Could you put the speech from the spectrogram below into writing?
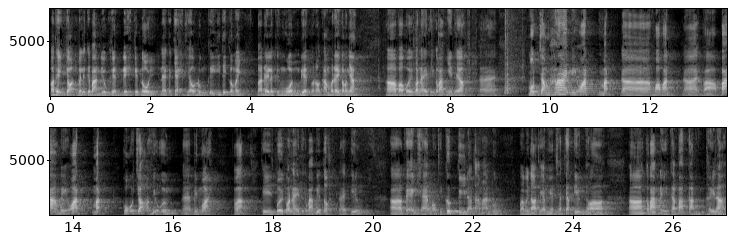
có thể chọn với lại cái bàn điều khiển để kết nối này cái chạy theo đúng cái ý thích của mình. Và đây là cái nguồn điện của nó cắm vào đây các bác nhá. Đó và với con này thì các bác nhìn thấy không? Đây. 120W mắt uh, hoa văn. Đấy, và 30W mắt hỗ trợ hiệu ứng Đấy, bên ngoài không ạ? Thì với con này thì các bác biết rồi. Đấy tiếng à, cái ánh sáng nó thì cực kỳ là dã man luôn. Và bây giờ thì em hiền sẽ test tiếng cho à, các bác để các bác cảm thấy là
